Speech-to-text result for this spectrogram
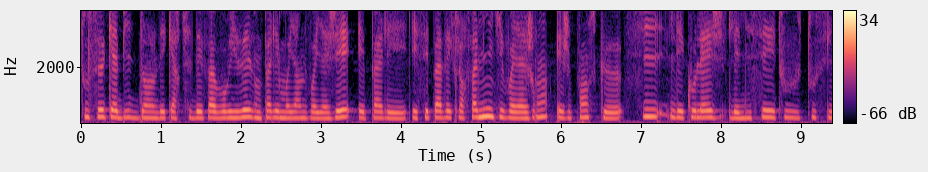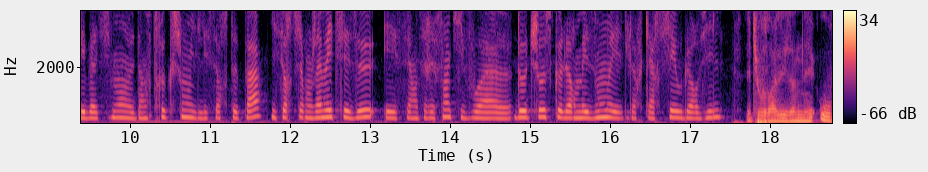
tous ceux qui habitent dans des quartiers défavorisés, ils n'ont pas les moyens de voyager et pas les et c'est pas avec leur famille qu'ils voyageront. Et je pense que si les collèges, les lycées et tous les bâtiments euh, d'instruction, ils les sortent pas, ils sortiront jamais de chez eux. Et c'est intéressant qu'ils voient d'autres choses que leur maison et leur quartier ou leur ville. Et tu voudrais les amener où?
